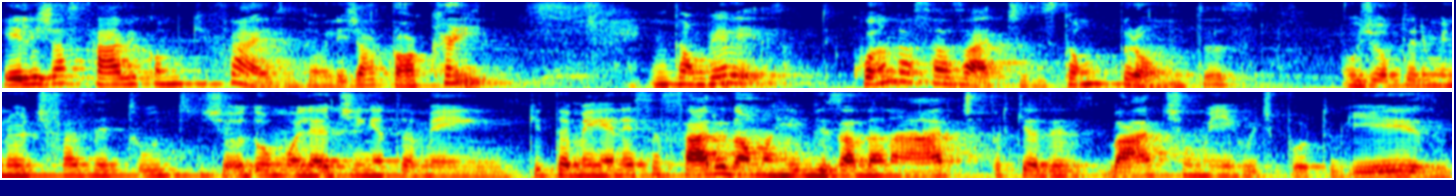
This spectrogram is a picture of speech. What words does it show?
ele já sabe como que faz, então ele já toca aí. Então, beleza. Quando essas artes estão prontas, o João terminou de fazer tudo, eu dou uma olhadinha também, que também é necessário dar uma revisada na arte, porque às vezes bate um erro de português,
